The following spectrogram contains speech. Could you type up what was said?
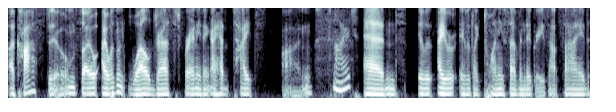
a costume, so I, I wasn't well dressed for anything. I had tights on Smart. and it was I it was like 27 degrees outside,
